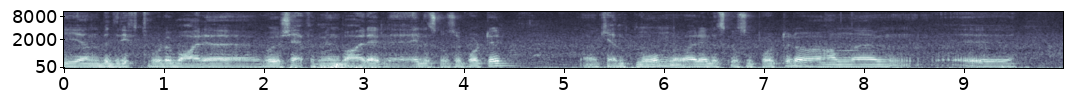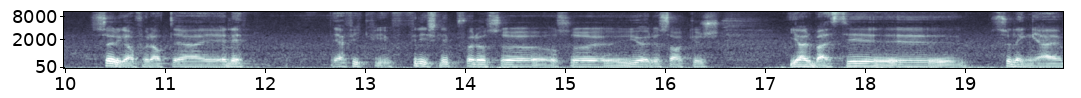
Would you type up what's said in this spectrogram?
i en bedrift hvor, var, hvor sjefen min var LSK-supporter. Kent Moen var LSK-supporter, og han eh, eh sørga for at jeg Eller jeg fikk frislipp for å gjøre saker i arbeidstid eh, så lenge jeg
